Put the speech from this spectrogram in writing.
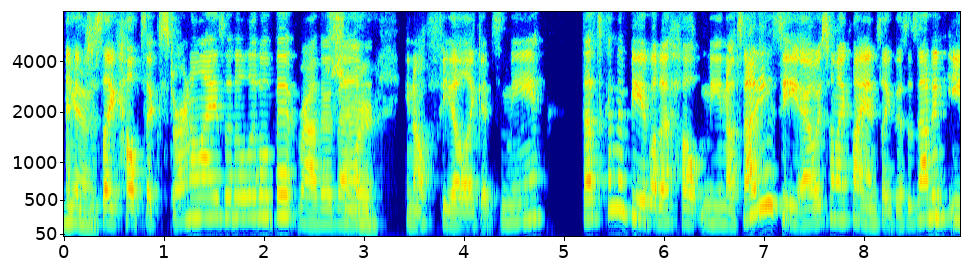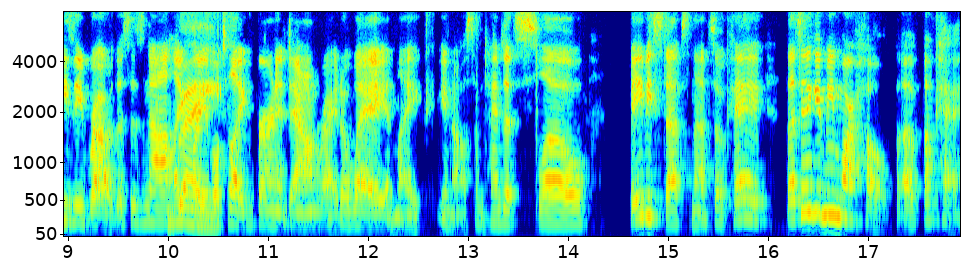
and yeah. it just like helps externalize it a little bit rather than sure. you know feel like it's me. That's going to be able to help me you know it's not easy. I always tell my clients like this is not an easy road this is not like right. we're able to like burn it down right away and like you know sometimes it's slow baby steps and that's okay that's going to give me more hope of okay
